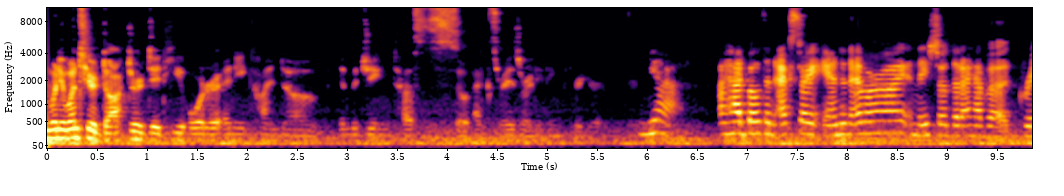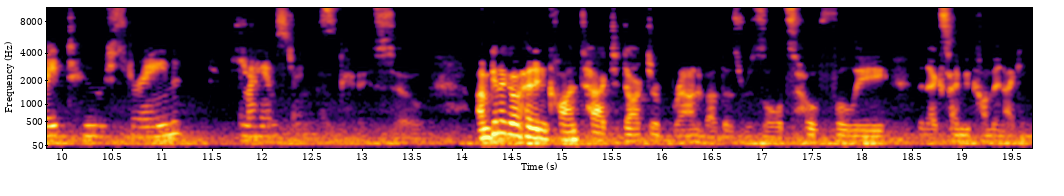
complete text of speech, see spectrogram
And when you went to your doctor, did he order any kind of imaging tests, so X-rays or anything for your? For your Yeah. I had both an x ray and an MRI, and they showed that I have a grade two strain in my hamstrings. Okay, so I'm gonna go ahead and contact Dr. Brown about those results. Hopefully, the next time you come in, I can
